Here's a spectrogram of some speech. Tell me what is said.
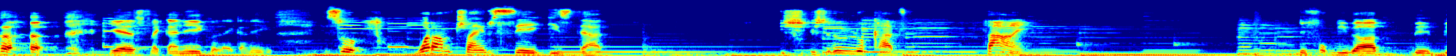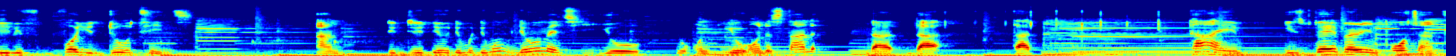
Yes like an eagle like an eagle. So what i'm trying to say is that you, sh- you shouldn't look at time before uh, before you do things. And the, the, the, the, the moment you you you understand that that that time is very very important.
